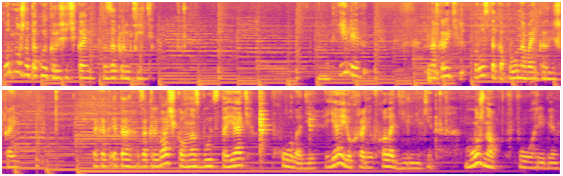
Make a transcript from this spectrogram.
Вот можно такой крышечкой закрутить. Или накрыть просто капроновой крышкой, так как эта закрывачка у нас будет стоять в холоде. Я ее храню в холодильнике. Можно в погребе.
